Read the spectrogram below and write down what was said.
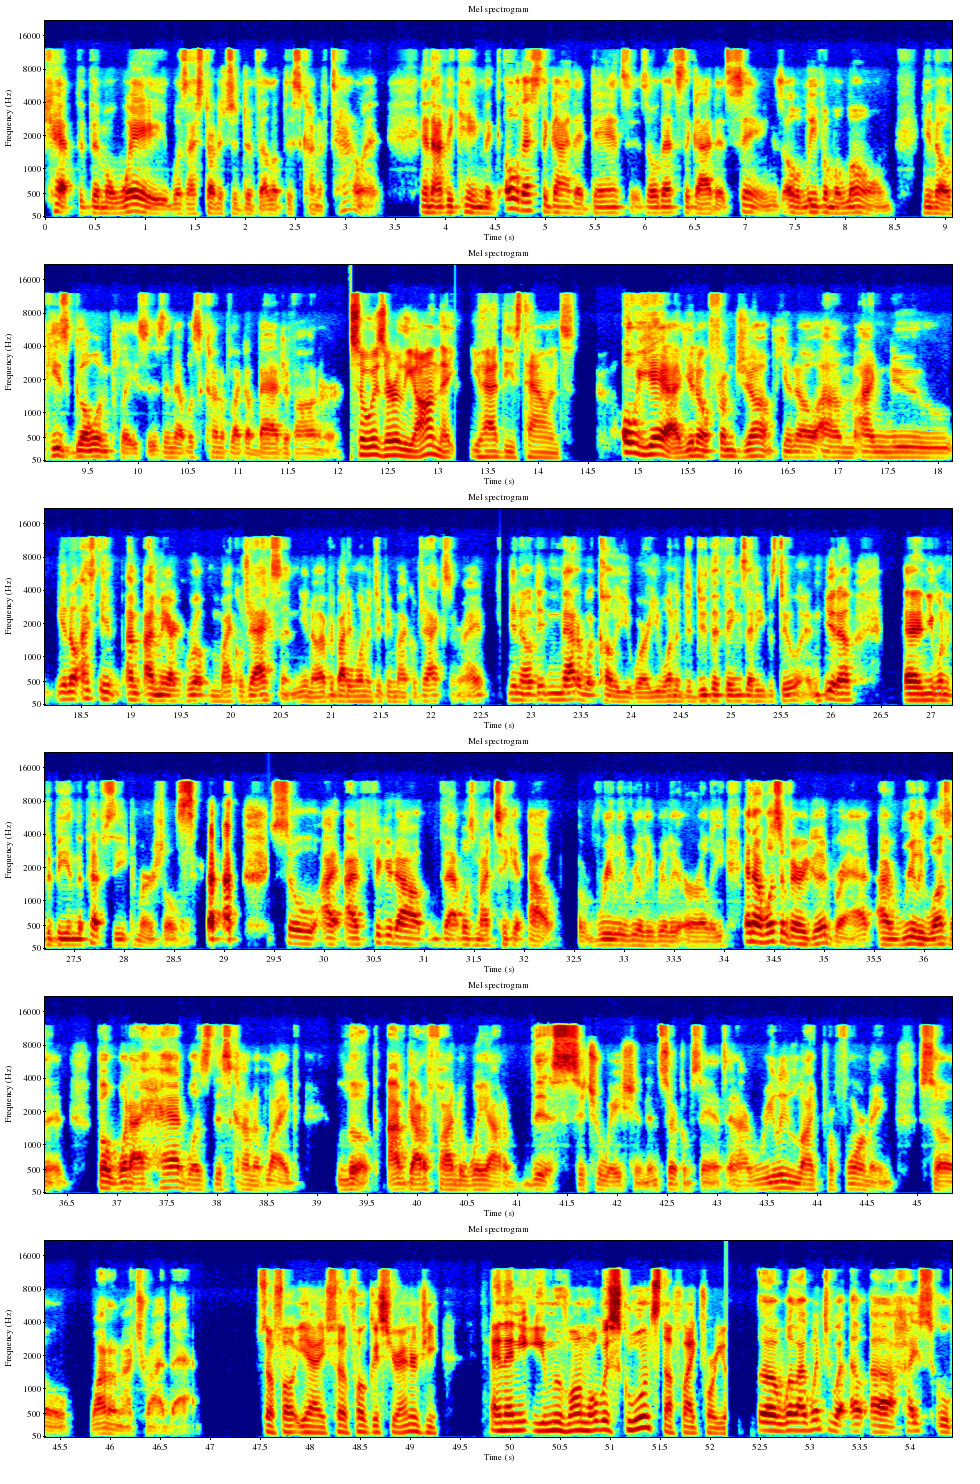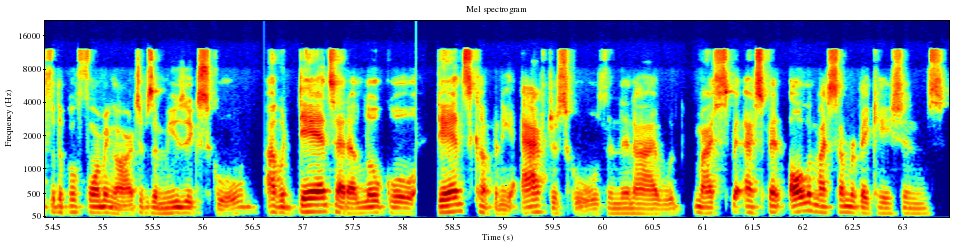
kept them away was i started to develop this kind of talent. And i became the oh that's the guy that dances. Oh that's the guy that sings. Oh leave him alone. You know he's going places. And that was kind of like a badge of honor. So it was early on that you had these talents. Oh yeah, you know, from jump, you know, um, I knew, you know, I, I, I mean, I grew up Michael Jackson. You know, everybody wanted to be Michael Jackson, right? You know, didn't matter what color you were, you wanted to do the things that he was doing, you know, and you wanted to be in the Pepsi commercials. so I, I figured out that was my ticket out really, really, really early, and I wasn't very good, Brad. I really wasn't. But what I had was this kind of like look, I've got to find a way out of this situation and circumstance. And I really like performing. So why don't I try that? So, fo- yeah, so focus your energy. And then you, you move on. What was school and stuff like for you? Uh, well, I went to a, a, high school for the performing arts. It was a music school. I would dance at a local dance company after schools, and then I would my I spent all of my summer vacations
